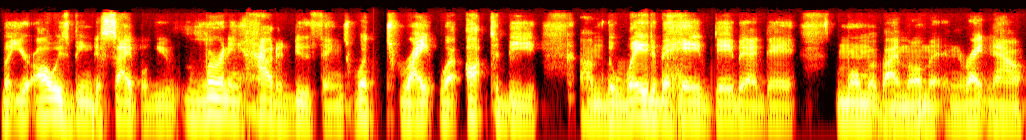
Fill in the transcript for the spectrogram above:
but you're always being discipled. You're learning how to do things, what's right, what ought to be, um, the way to behave day by day, moment by moment. And right now,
